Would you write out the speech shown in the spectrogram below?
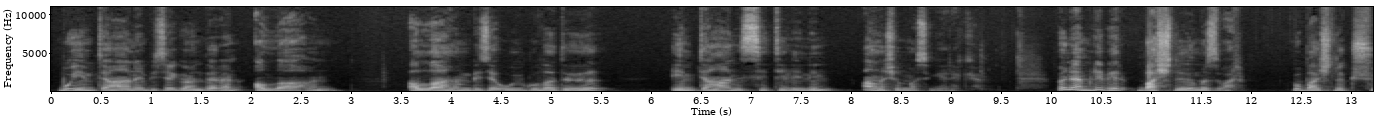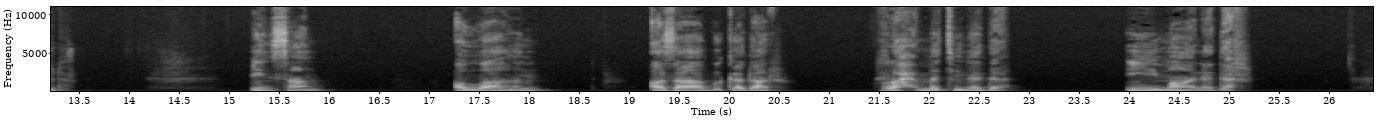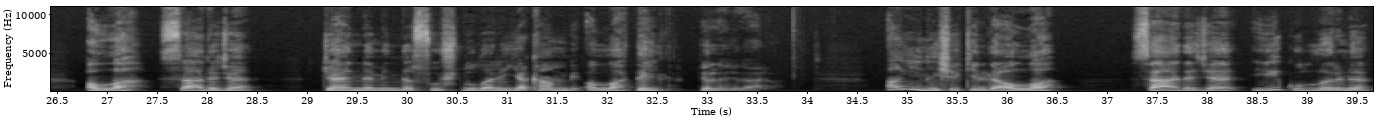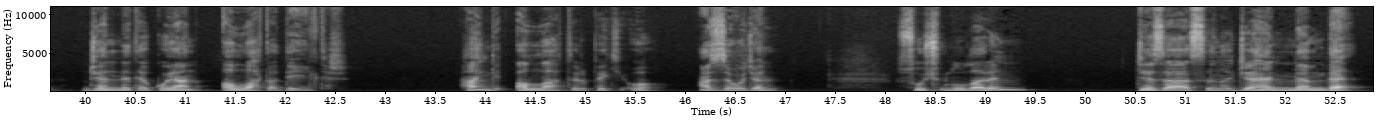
bu imtihanı bize gönderen Allah'ın Allah'ın bize uyguladığı imtihan stilinin anlaşılması gerekiyor. Önemli bir başlığımız var. Bu başlık şudur. İnsan Allah'ın azabı kadar rahmetine de iman eder. Allah sadece cehenneminde suçluları yakan bir Allah değildir Celle Celaluhu. Aynı şekilde Allah sadece iyi kullarını cennete koyan Allah da değildir. Hangi Allah'tır peki o? Azze ve Celle suçluların cezasını cehennemde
